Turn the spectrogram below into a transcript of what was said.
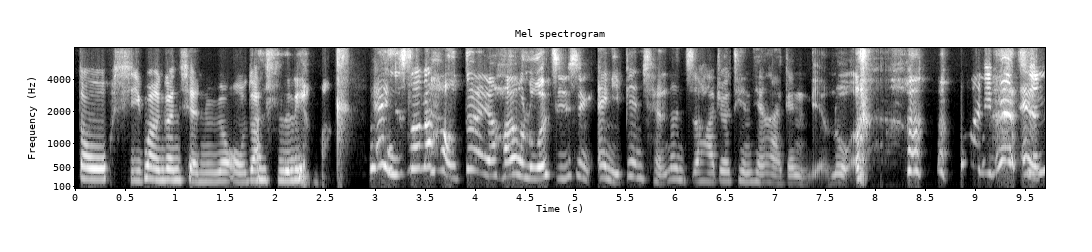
都习惯跟前女友藕断丝连吗？哎、欸，你说的好对啊，好有逻辑性。哎、欸，你变前任之后，他就天天来跟你联络了。哇，你变前任，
